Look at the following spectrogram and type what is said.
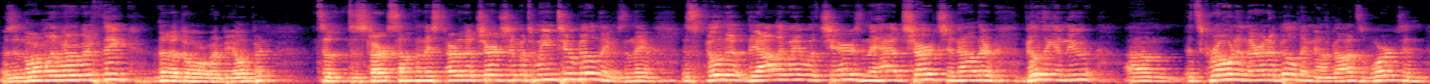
As it normally where we would think that a door would be open to, to start something. They started a church in between two buildings, and they just filled the, the alleyway with chairs, and they had church, and now they're building a new. Um, it's grown, and they're in a building now. God's worked, and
